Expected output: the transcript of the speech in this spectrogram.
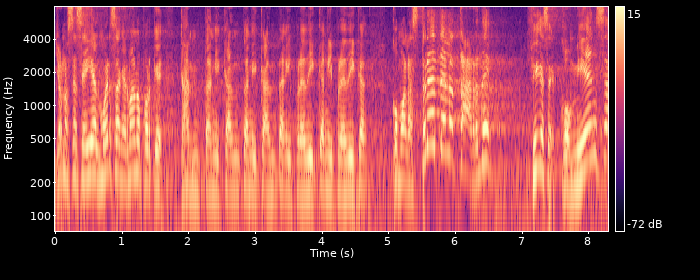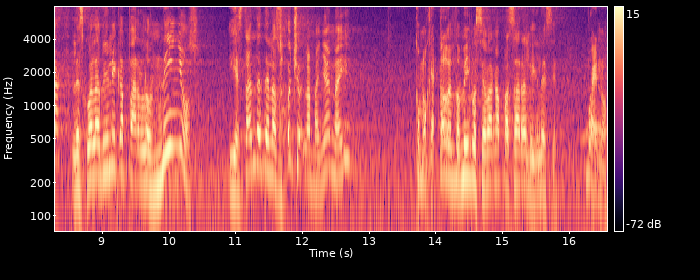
yo no sé si ahí almuerzan, hermano, porque cantan y cantan y cantan y predican y predican. Como a las 3 de la tarde, fíjese, comienza la escuela bíblica para los niños. Y están desde las 8 de la mañana ahí. Como que todo el domingo se van a pasar a la iglesia. Bueno,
